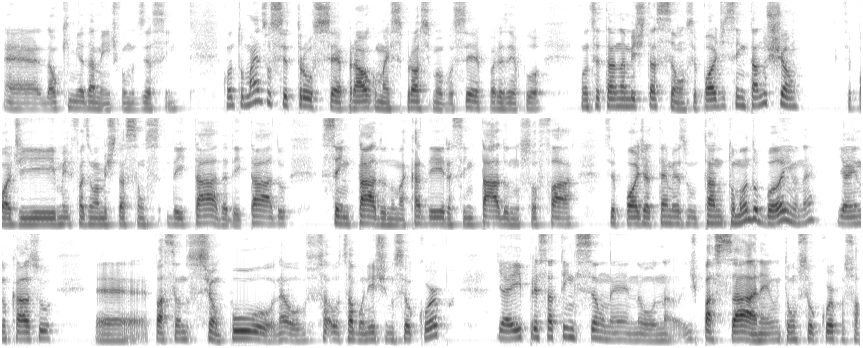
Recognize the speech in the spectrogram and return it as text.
é, da alquimia da mente, vamos dizer assim. Quanto mais você trouxer para algo mais próximo a você, por exemplo, quando você está na meditação, você pode sentar no chão. Você pode fazer uma meditação deitada, deitado, sentado numa cadeira, sentado no sofá. Você pode até mesmo estar tá tomando banho, né? E aí, no caso, é, passando shampoo, né, o, sabonete no seu corpo. E aí prestar atenção, né, no, na, de passar, né, então o seu corpo, a sua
